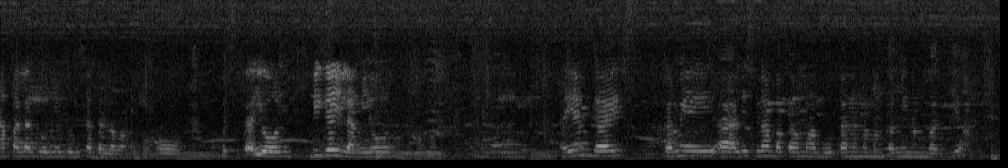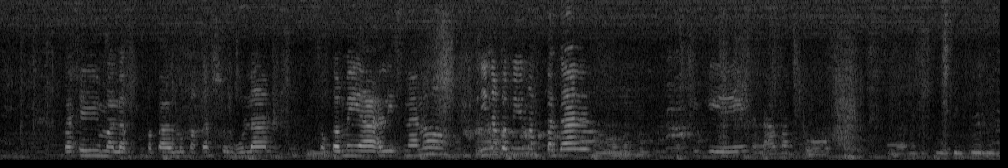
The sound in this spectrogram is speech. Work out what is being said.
napalago nyo dun sa dalawang libo. Basta yon, bigay lang yon. Ayan guys, kami aalis na, baka mabutan na naman kami ng bagyo. Kasi malab, baka lumakas yung ulan. So kami aalis na, no? Hindi na kami magtagal. Sige. Salamat po. Salamat sa tulong.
